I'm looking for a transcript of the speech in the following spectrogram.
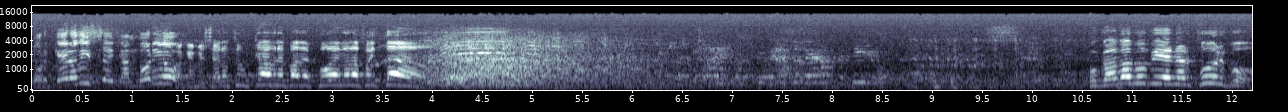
¿Por qué lo dice, Camborio? Para que me echara usted un cable para después del afeitado. Jugábamos bien al fútbol.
